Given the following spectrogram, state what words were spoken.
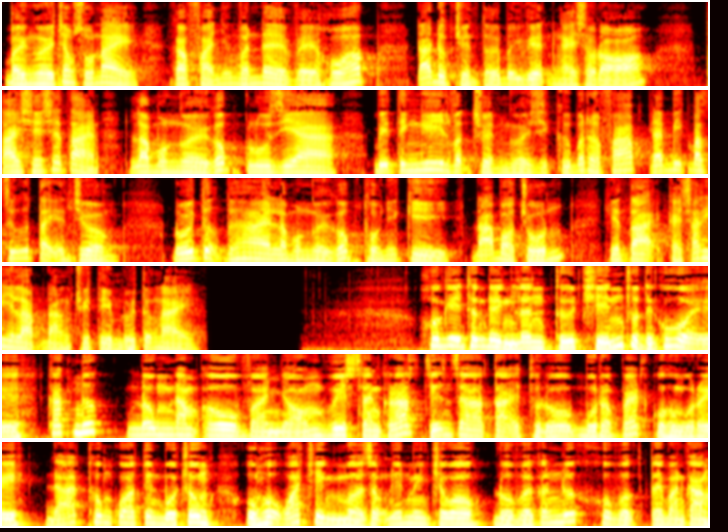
7 người trong số này gặp phải những vấn đề về hô hấp đã được chuyển tới bệnh viện ngay sau đó. Tài xế xe tải là một người gốc Georgia bị tình nghi vận chuyển người di cư bất hợp pháp đã bị bắt giữ tại hiện trường. Đối tượng thứ hai là một người gốc Thổ Nhĩ Kỳ đã bỏ trốn. Hiện tại, cảnh sát Hy Lạp đang truy tìm đối tượng này. Hội nghị thượng đỉnh lần thứ 9 Chủ tịch Quốc hội các nước Đông Nam Âu và nhóm Visegrad diễn ra tại thủ đô Budapest của Hungary đã thông qua tuyên bố chung ủng hộ quá trình mở rộng Liên minh châu Âu đối với các nước khu vực Tây Ban Căng.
